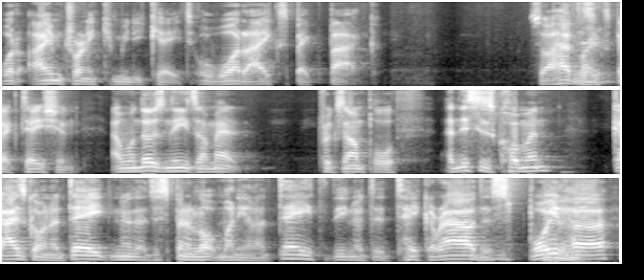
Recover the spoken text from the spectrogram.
what I'm trying to communicate or what I expect back. So I have this Right. expectation, and when those needs are met, for example, and this is common, guys go on a date, you know, they spend a lot of money on a date, you know, to take her out, to spoil mm-hmm. her,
